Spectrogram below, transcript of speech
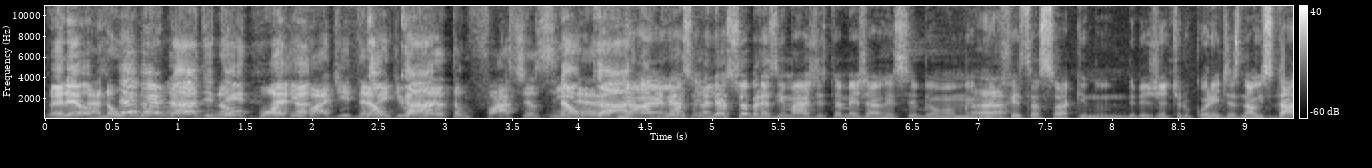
entendeu? É, não, é não- verdade. Não, tem- pode é, invvadir também não de maneira cabe- tão fácil assim. não né? cabe. Não, aliás, aliás, sobre as imagens, também já recebi uma, uma Ah. manifestação aqui no dirigente do Corinthians. Não, está,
